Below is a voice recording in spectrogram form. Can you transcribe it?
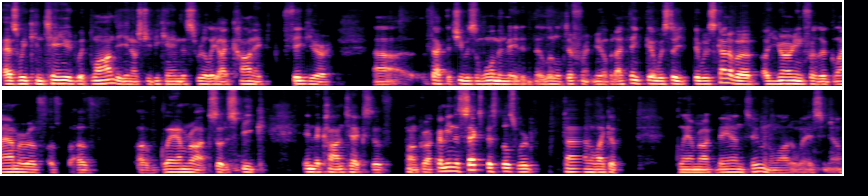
as we continued with Blondie, you know, she became this really iconic figure. Uh, the fact that she was a woman made it a little different, you know. But I think there was a there was kind of a, a yearning for the glamour of, of of of glam rock, so to speak, in the context of punk rock. I mean, the Sex Pistols were kind of like a glam rock band too, in a lot of ways, you know.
